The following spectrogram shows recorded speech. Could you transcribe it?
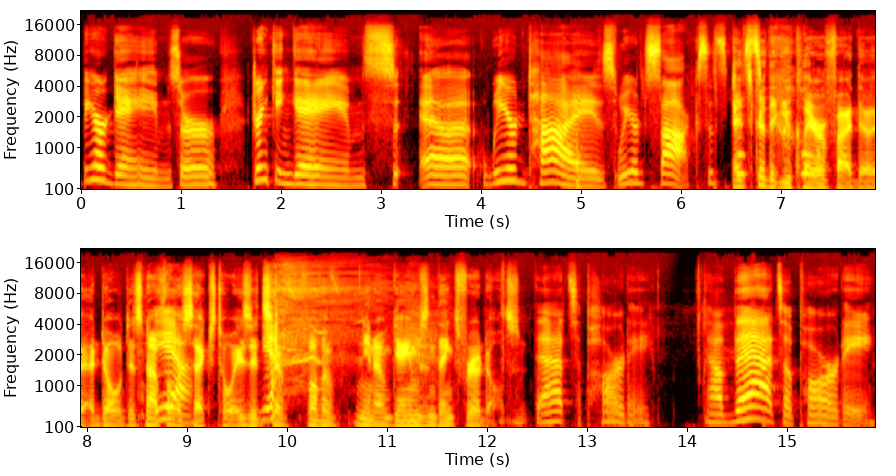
beer games or drinking games, uh, weird ties, weird socks. It's just It's good that you cool. clarified the adult. It's not full Yeah. of sex toys. It's Yeah. full of you know games and things for adults. That's a party. Now that's a party.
